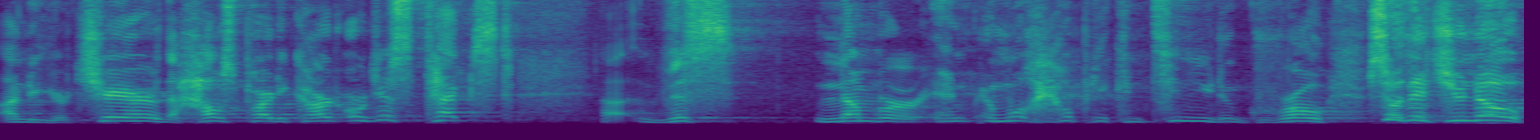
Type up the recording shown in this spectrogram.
under your chair, the house party card, or just text uh, this number and, and we'll help you continue to grow so that you know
